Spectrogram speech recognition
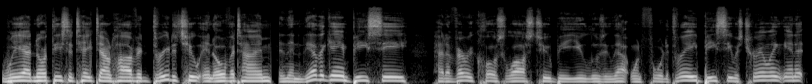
We had Northeastern take down Harvard 3 to 2 in overtime. And then in the other game, BC had a very close loss to BU, losing that one 4 to 3. BC was trailing in it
